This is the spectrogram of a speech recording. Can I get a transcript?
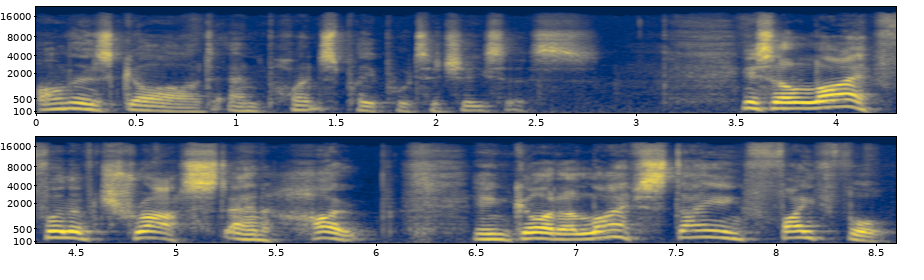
honours God and points people to Jesus. It's a life full of trust and hope in God, a life staying faithful,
